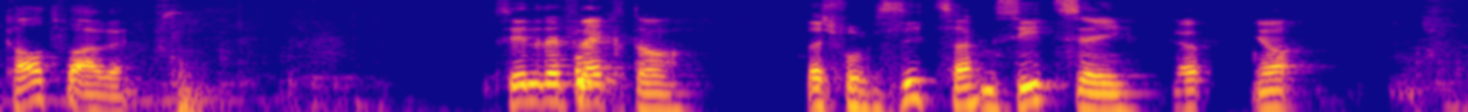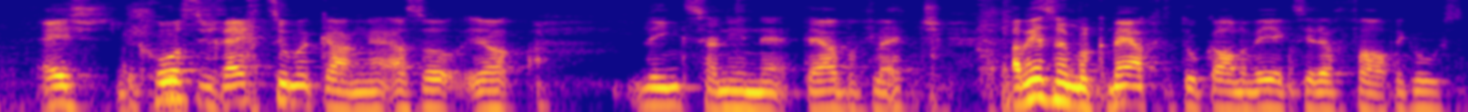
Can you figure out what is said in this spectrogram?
Kartfahren. Seht ihr den Fleck da? Das ist vom Sitzen. Im Sitzsee. Ja. Ja. Ist, der Kurs ist rechts umgegangen. Also, ja. Links habe ich einen derben Fletsch. Aber jetzt haben wir gemerkt, der tut gar nicht weh, sieht einfach farbig aus.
